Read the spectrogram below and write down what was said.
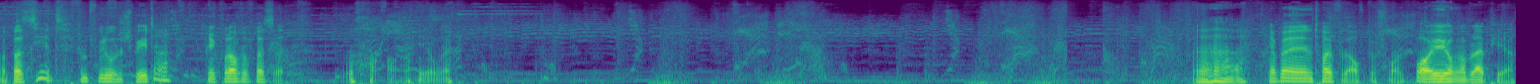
Was passiert? Fünf Minuten später krieg voll auf die Fresse. Oh, Junge. Ah, ich habe den Teufel aufgeschworen. Boah, Junge, bleib hier.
